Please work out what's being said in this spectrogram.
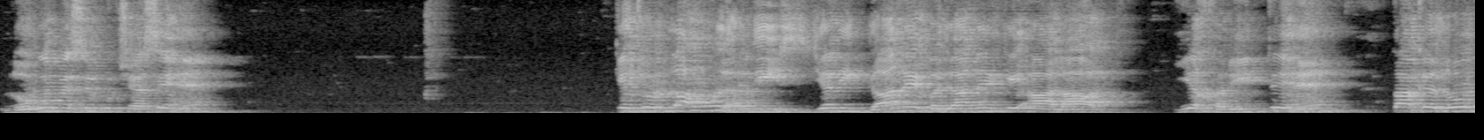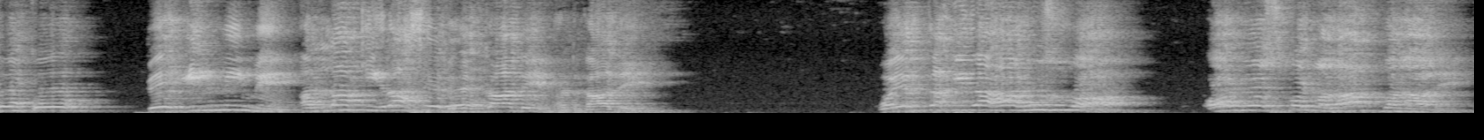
لوگوں میں سے کچھ ایسے ہیں کہ جو لہو الحدیث یعنی گانے بجانے کے آلات یہ خریدتے ہیں تاکہ لوگوں کو بے علمی میں اللہ کی راہ سے بہکا دیں، بھٹکا دیں۔ وہ ہوا اور وہ اس کو مذاق بنا لیں۔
